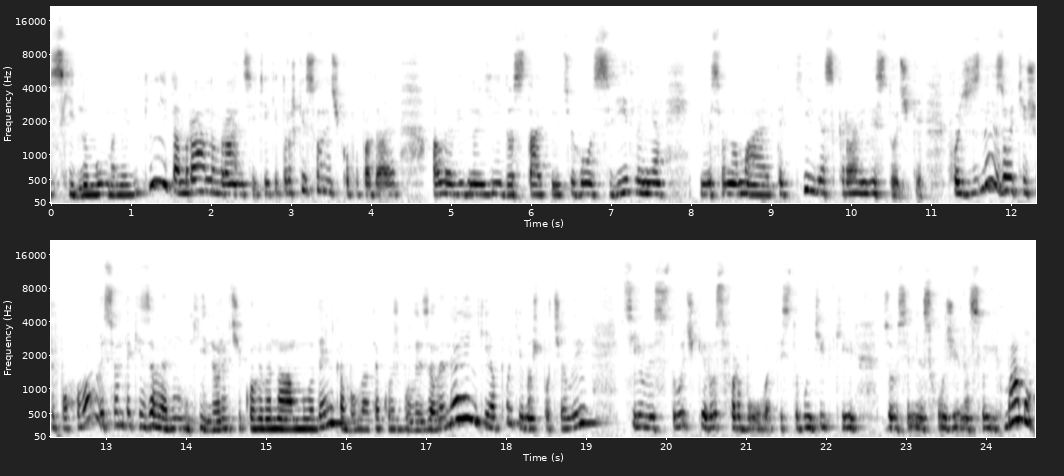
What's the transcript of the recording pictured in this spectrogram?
східному в мене вікні, там рано вранці, тільки трошки сонечко попадає, але видно, їй достатньо цього освітлення. І ось вона має такі яскраві листочки. Хоч знизу ті, що поховались, вони такі зелененькі. До речі, коли вона молоденька була, також були зелененькі, а потім аж почали ці листочки розфарбовуватись. Тому дітки зовсім не схожі на своїх мамок.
